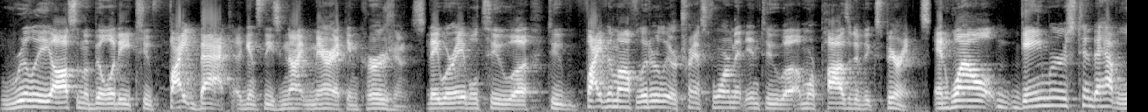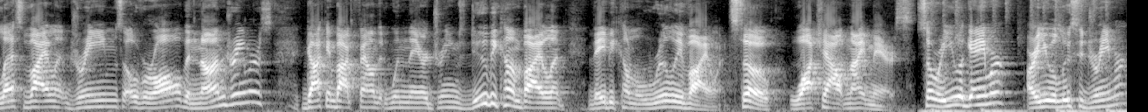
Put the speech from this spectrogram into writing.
really awesome ability to fight back against these nightmaric incursions. They were able to, uh, to fight them off literally or transform it into a more positive experience. And while gamers tend to have less violent dreams overall than non non-dreamers, Gackenbach found that when their dreams do become violent, they become really violent. So watch out nightmares. So are you a gamer? Are you a lucid dreamer?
